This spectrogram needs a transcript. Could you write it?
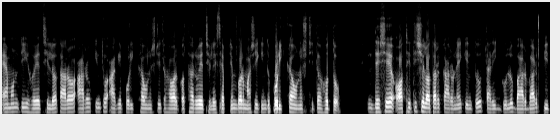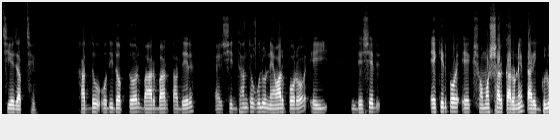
এমনটি হয়েছিল তারও আরও কিন্তু আগে পরীক্ষা অনুষ্ঠিত হওয়ার কথা রয়েছিল। সেপ্টেম্বর মাসেই কিন্তু পরীক্ষা অনুষ্ঠিত হতো। দেশে অস্থিতিশীলতার কারণে কিন্তু তারিখগুলো বারবার পিছিয়ে যাচ্ছে। খাদ্য অধিদপ্তর বারবার তাদের সিদ্ধান্তগুলো নেওয়ার পরও এই দেশের একের পর এক সমস্যার কারণে তারিখগুলো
